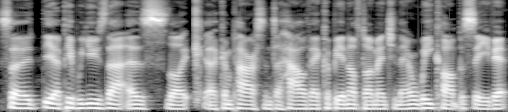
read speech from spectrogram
So, yeah, people use that as like a comparison to how there could be another dimension there and we can't perceive it.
